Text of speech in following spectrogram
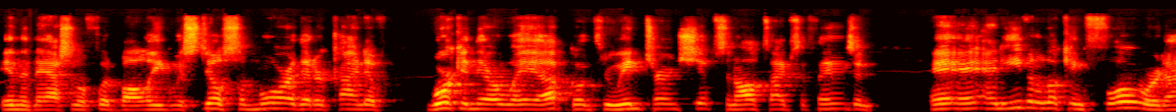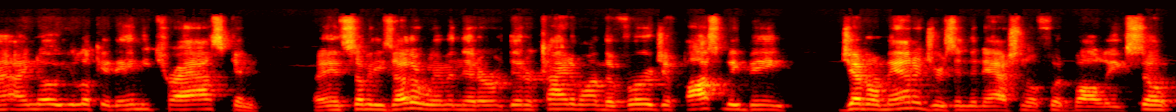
in the National Football League, with still some more that are kind of working their way up, going through internships and all types of things. And and, and even looking forward, I, I, know you look at Amy Trask and and some of these other women that are that are kind of on the verge of possibly being general managers in the National Football League. So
